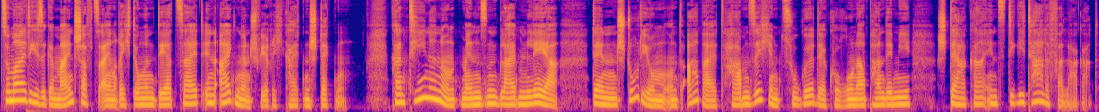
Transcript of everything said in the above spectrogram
Zumal diese Gemeinschaftseinrichtungen derzeit in eigenen Schwierigkeiten stecken. Kantinen und Mensen bleiben leer, denn Studium und Arbeit haben sich im Zuge der Corona-Pandemie stärker ins Digitale verlagert.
